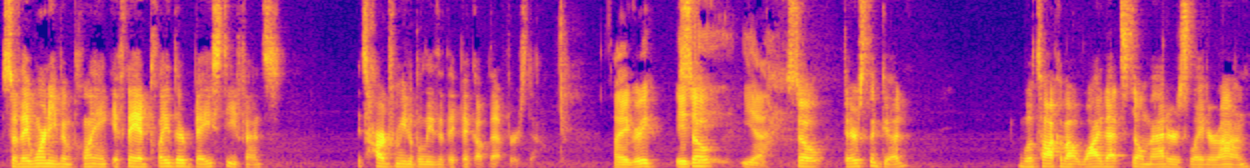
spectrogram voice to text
So they weren't even playing. If they had played their base defense, it's hard for me to believe that they pick up that first down. I agree. It- So- yeah. So there's the good. We'll talk about why that still matters later on.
